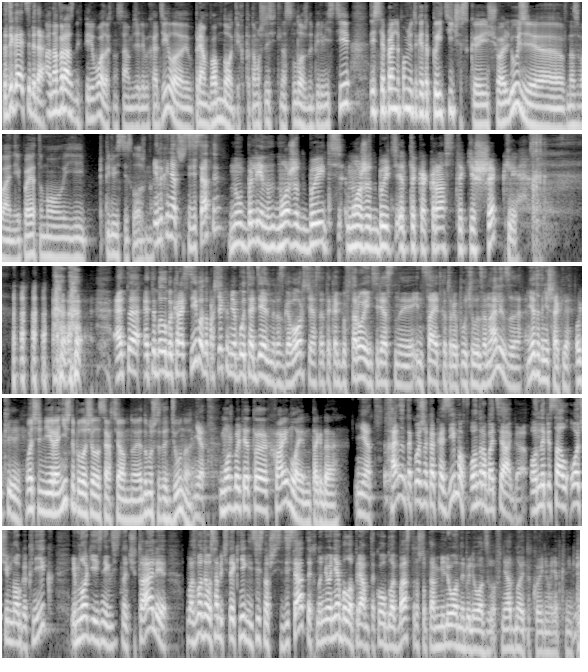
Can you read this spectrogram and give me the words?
Задвигается беда. Она в разных переводах, на самом деле, выходила, прям во многих, потому что действительно сложно перевести. Если я правильно помню, это какая-то поэтическая еще аллюзия в названии, поэтому и перевести сложно. И, наконец, 60-е. Ну, блин, может быть, может быть, это как раз-таки Шекли? Это, это было бы красиво, но про Шекли у меня будет отдельный разговор сейчас. Это как бы второй интересный инсайт, который я получил из анализа. Нет, это не Шекли. Окей. Очень иронично получилось, Артем, но я думаю, что это Дюна. Нет. Может быть, это Хайнлайн тогда? Нет. Хайнлайн такой же, как Азимов, он работяга. Он написал очень много книг, и многие из них действительно читали. Возможно, вы сами читали книги действительно в 60-х, но у него не было прям такого блокбастера, чтобы там миллионы были отзывов. Ни одной такой у него нет книги.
